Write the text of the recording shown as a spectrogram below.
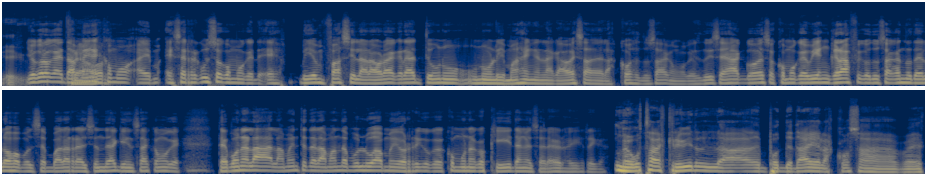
eh, Yo creo que también es como eh, ese recurso como que te- es bien fácil a la hora de crearte uno, uno la imagen en la cabeza de las cosas, tú sabes, como que si tú dices algo de eso, es como que bien gráfico, tú sacándote el ojo por observar la reacción de alguien, sabes, como que te pone la, la mente, te la manda por un lugar medio rico, que es como una cosquillita en el cerebro ahí, rica. Me gusta describir la- por detalle las cosas, pues,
